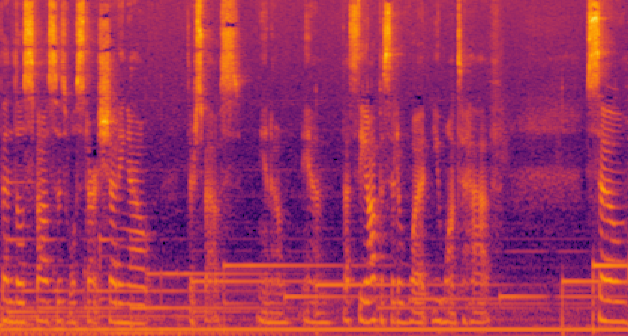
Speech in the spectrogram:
then those spouses will start shutting out their spouse you know and that's the opposite of what you want to have. So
